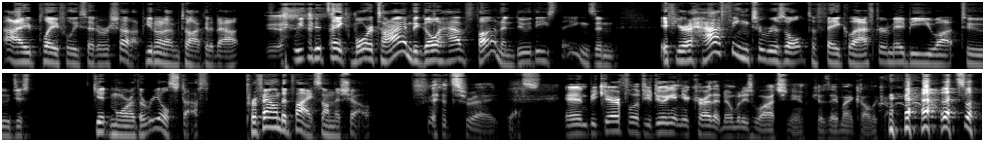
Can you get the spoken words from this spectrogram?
i playfully said to her shut up you know what i'm talking about yeah. we need to take more time to go have fun and do these things and if you're having to resort to fake laughter maybe you ought to just get more of the real stuff profound advice on the show That's right. yes And be careful if you're doing it in your car that nobody's watching you because they might call the cops. that's what,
